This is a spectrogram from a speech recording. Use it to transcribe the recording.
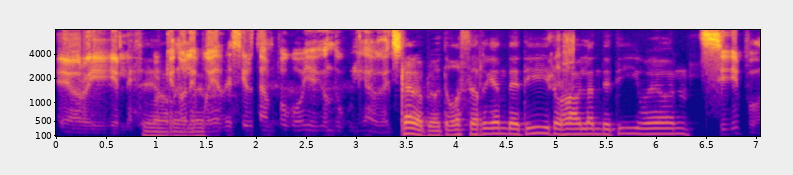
Es horrible. Sí, porque no le puedes decir tampoco, oye, que hondo culiado. Claro, pero todos se ríen de ti, todos hablan de ti, weón. Sí, pues,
